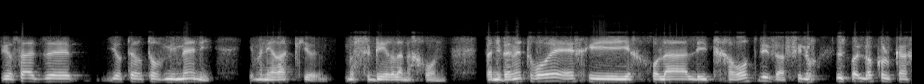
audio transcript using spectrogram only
והיא עושה את זה יותר טוב ממני. אם אני רק מסביר לה נכון. ואני באמת רואה איך היא יכולה להתחרות בי, ואפילו לא, לא כל כך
